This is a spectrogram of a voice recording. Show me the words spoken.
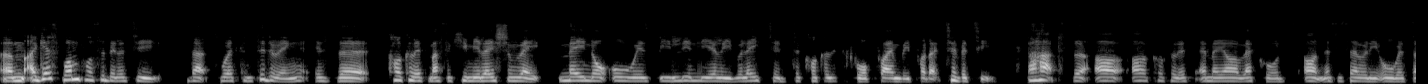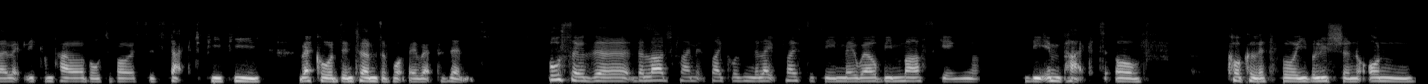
Um, I guess one possibility that's worth considering is that coccolith mass accumulation rate may not always be linearly related to coccolithophore primary productivity. Perhaps the our, our coccolith MAR records aren't necessarily always directly comparable to Boris's stacked PP records in terms of what they represent. Also, the, the large climate cycles in the late Pleistocene may well be masking the impact of coccolith for evolution on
